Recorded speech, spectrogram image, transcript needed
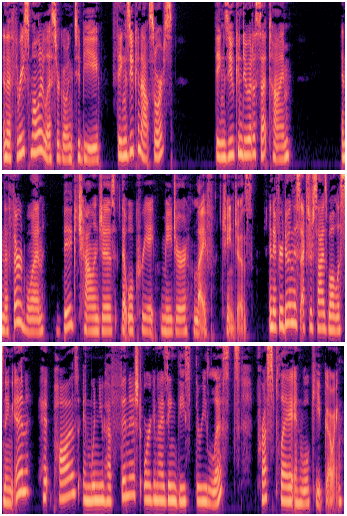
And the three smaller lists are going to be things you can outsource, things you can do at a set time, and the third one, big challenges that will create major life changes. And if you're doing this exercise while listening in, hit pause. And when you have finished organizing these three lists, press play and we'll keep going.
